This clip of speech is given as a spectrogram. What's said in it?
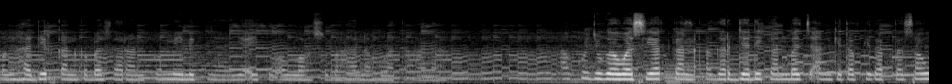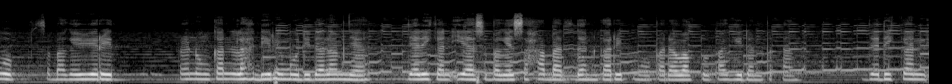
menghadirkan kebesaran pemiliknya yaitu Allah Subhanahu wa taala Aku juga wasiatkan agar jadikan bacaan kitab-kitab tasawuf sebagai wirid renungkanlah dirimu di dalamnya Jadikan ia sebagai sahabat dan karibmu pada waktu pagi dan petang. Jadikan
